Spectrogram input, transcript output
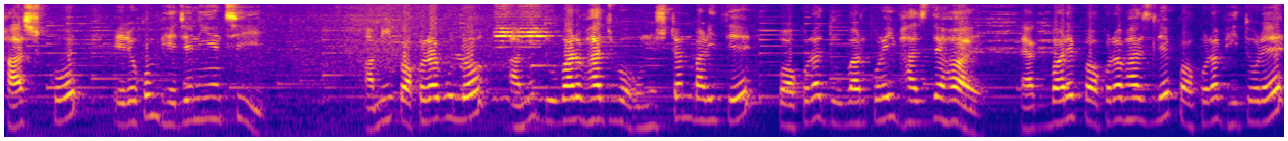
ফার্স্ট কোট এরকম ভেজে নিয়েছি। আমি পকোড়াগুলো আমি দুবার ভাজবো। অনুষ্ঠান বাড়িতে পকোড়া দুবার করেই ভাজতে হয়। একবারে পকোড়া ভাজলে পকোড়া ভিতরে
